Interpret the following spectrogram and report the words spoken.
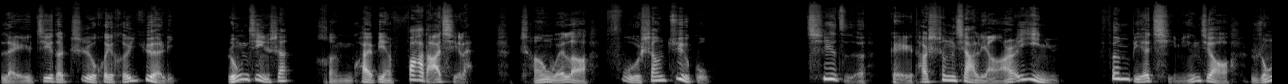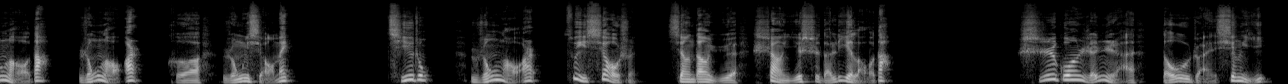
累积的智慧和阅历。荣进山很快便发达起来，成为了富商巨贾。妻子给他生下两儿一女，分别起名叫荣老大、荣老二和荣小妹。其中，荣老二最孝顺，相当于上一世的厉老大。时光荏苒，斗转星移，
